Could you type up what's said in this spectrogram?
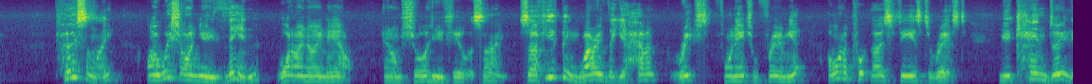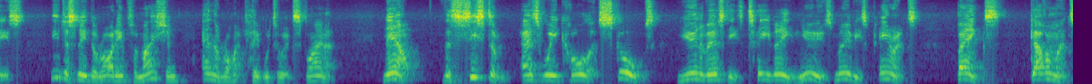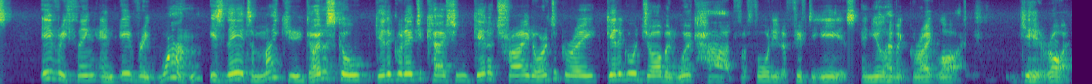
Personally, I wish I knew then what I know now, and I'm sure you feel the same. So if you've been worried that you haven't reached financial freedom yet, I want to put those fears to rest. You can do this. You just need the right information and the right people to explain it. Now, the system, as we call it, schools, universities, TV, news, movies, parents, banks, governments, everything and everyone is there to make you go to school, get a good education, get a trade or a degree, get a good job and work hard for 40 to 50 years and you'll have a great life. Yeah, right.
